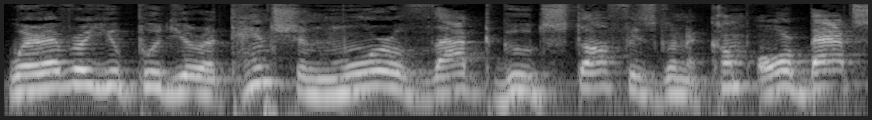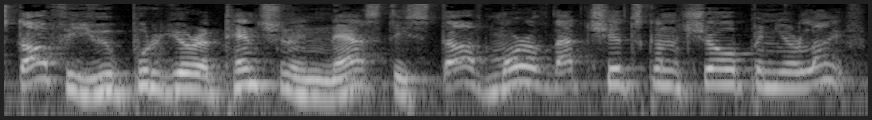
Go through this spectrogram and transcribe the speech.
Wherever you put your attention, more of that good stuff is going to come, or bad stuff. If you put your attention in nasty stuff, more of that shit's going to show up in your life.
